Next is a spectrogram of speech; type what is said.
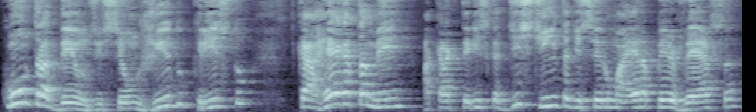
contra Deus e seu ungido, Cristo, carrega também a característica distinta de ser uma era perversa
